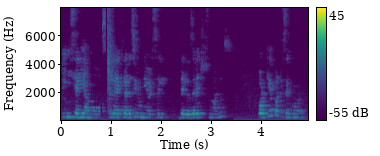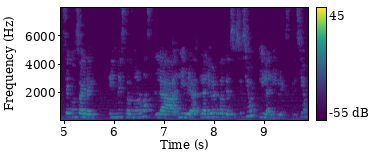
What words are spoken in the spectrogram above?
Iniciaríamos en la Declaración Universal de los Derechos Humanos. ¿Por qué? Porque se, se consagra en estas normas la, libre, la libertad de asociación y la libre expresión,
